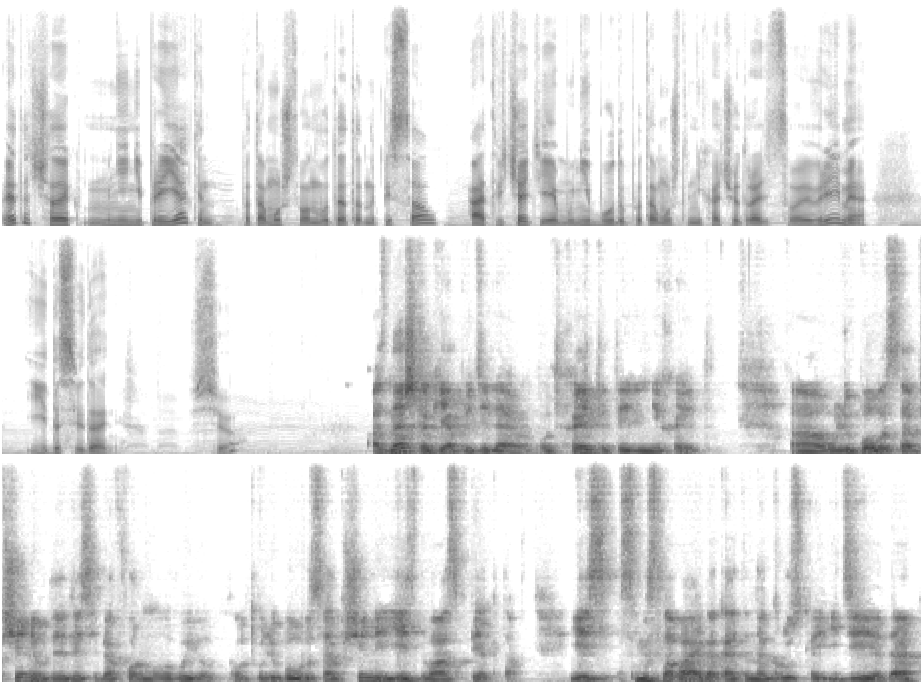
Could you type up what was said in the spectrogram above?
этот человек мне неприятен, потому что он вот это написал, а отвечать я ему не буду, потому что не хочу тратить свое время, и до свидания. Все. А знаешь, как я определяю, вот хейт это или не хейт? А, у любого сообщения, вот я для себя формулу вывел, вот у любого сообщения есть два аспекта. Есть смысловая какая-то нагрузка, идея, да,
